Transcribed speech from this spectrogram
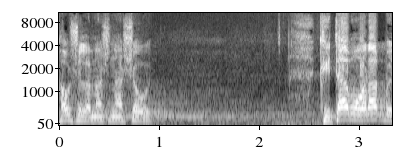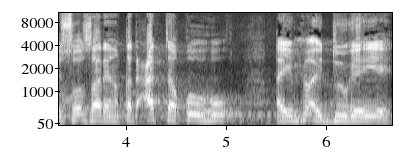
hawshii la naashnaasho wey. Kitaaban waraaq bay soo saareen qad cadtaquuhu ay mxuu ay duugeeyeen.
